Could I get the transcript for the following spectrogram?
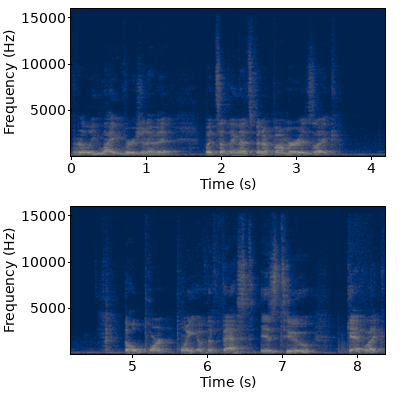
really light version of it. But something that's been a bummer is like, the whole point point of the fest is to get like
